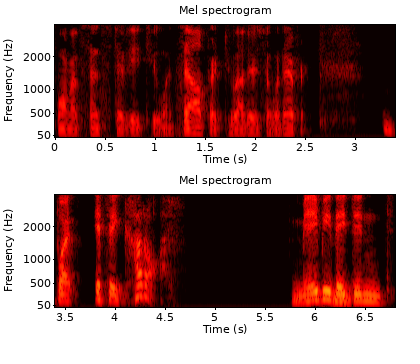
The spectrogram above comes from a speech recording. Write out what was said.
form of sensitivity to oneself or to others or whatever. But it's a cutoff. Maybe they hmm. didn't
